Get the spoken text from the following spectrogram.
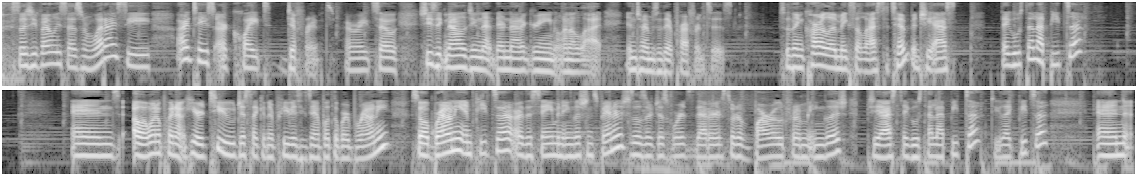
So she finally says, From what I see, our tastes are quite different. All right. So she's acknowledging that they're not agreeing on a lot in terms of their preferences. So then Carla makes a last attempt and she asks, ¿Te gusta la pizza? And oh, I want to point out here too, just like in the previous example with the word brownie. So brownie and pizza are the same in English and Spanish. Those are just words that are sort of borrowed from English. She asks, ¿Te gusta la pizza? Do you like pizza? And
